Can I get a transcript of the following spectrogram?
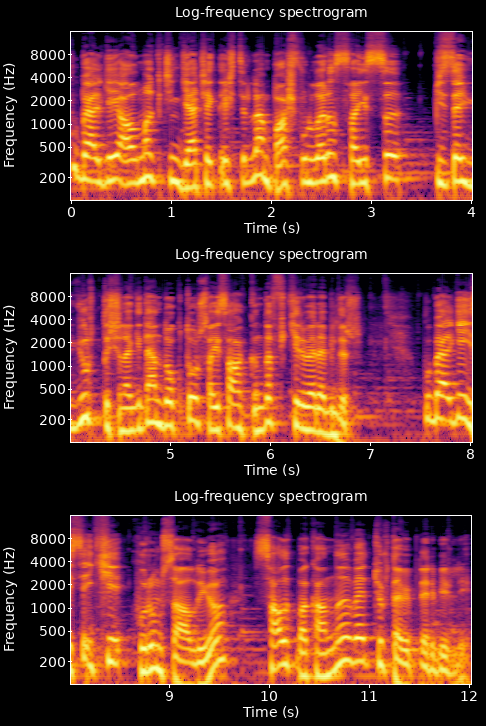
bu belgeyi almak için gerçekleştirilen başvuruların sayısı bize yurt dışına giden doktor sayısı hakkında fikir verebilir. Bu belge ise iki kurum sağlıyor. Sağlık Bakanlığı ve Türk Tabipleri Birliği.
